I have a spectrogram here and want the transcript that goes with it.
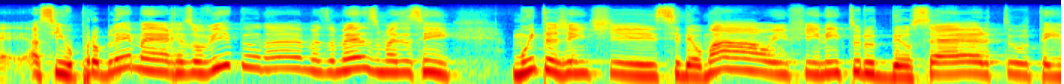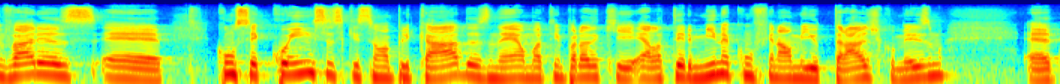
é, assim, o problema é resolvido, né? Mais ou menos, mas assim, muita gente se deu mal, enfim, nem tudo deu certo. Tem várias é, consequências que são aplicadas, né? Uma temporada que ela termina com um final meio trágico mesmo. É,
